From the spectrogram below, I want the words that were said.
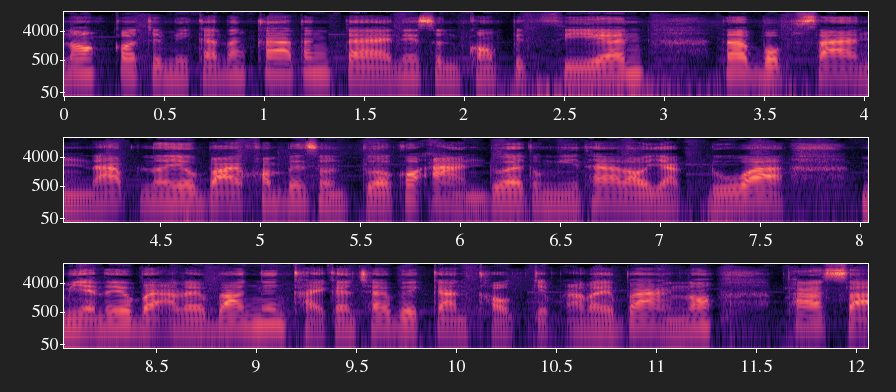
เนาะก็จะมีการตั้งค่าตั้งแต่ในส่วนของปิดเสียง ระบบสั้นนะครับนโยบายความเป็นส่วนตัวก็อ่านด้วยตรงนี้ถ้าเราอยากรู้ว่ามีนโยบายอะไรบ้างเงื่อนไขการใช้บริการเขาเก็บอะไรบ้างเนาะภาษา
